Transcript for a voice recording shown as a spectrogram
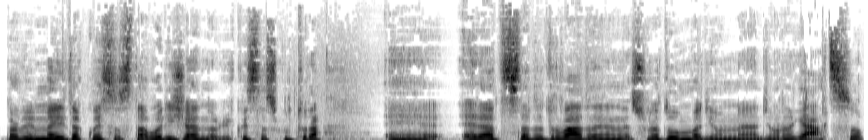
proprio in merito a questo stavo dicendo che questa scultura eh, era stata trovata sulla tomba di un, di un ragazzo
